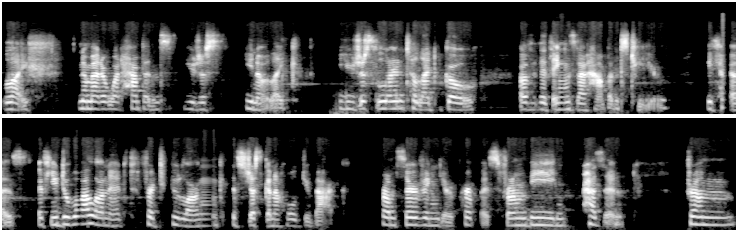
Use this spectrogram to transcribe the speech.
life. No matter what happens, you just, you know, like you just learn to let go of the things that happens to you. Because if you dwell on it for too long it's just going to hold you back from serving your purpose from being present from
